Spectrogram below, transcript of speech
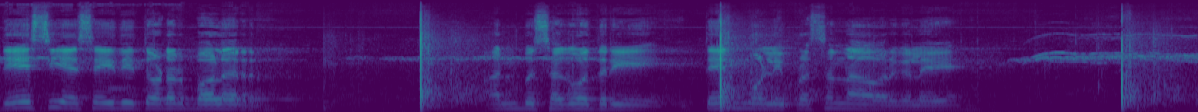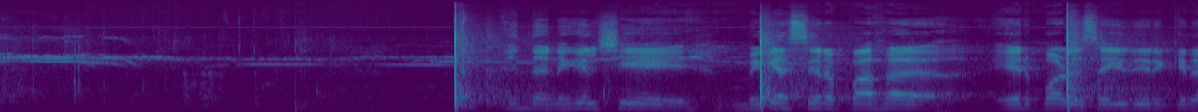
தேசிய செய்தி தொடர்பாளர் அன்பு சகோதரி தேன்மொழி பிரசன்னா அவர்களே இந்த நிகழ்ச்சியை மிக சிறப்பாக ஏற்பாடு செய்திருக்கிற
